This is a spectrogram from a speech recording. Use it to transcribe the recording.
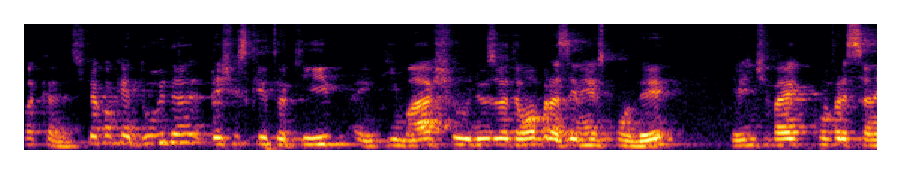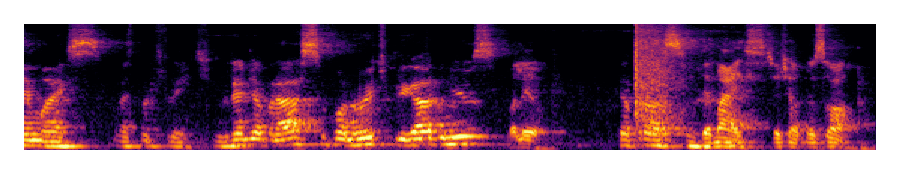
Bacana. Se tiver qualquer dúvida, deixa escrito aqui, aqui embaixo. O Nilson vai ter um prazer em responder e a gente vai conversando mais, mais para frente. Um grande abraço, boa noite. Obrigado, Nilson. Valeu. Até a próxima. Até mais. Tchau, tchau, pessoal.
